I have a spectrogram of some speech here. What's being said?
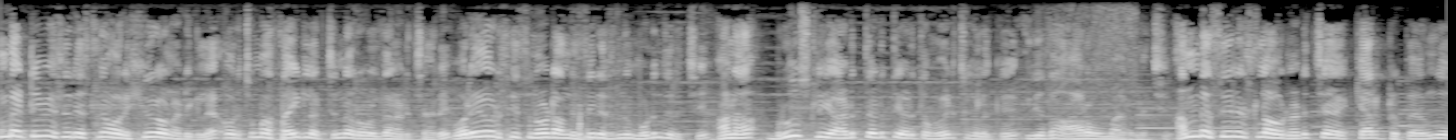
அந்த டிவி சீரிஸ்ல ஒரு ஹீரோ நடிக்கல. ஒரு சும்மா சைட்ல சின்ன ரோல் தான் நடிச்சாரு. ஒரே ஒரு சீசனோட அந்த சீரீஸ் வந்து முடிஞ்சிருச்சு. ஆனா ப்ரூஸ்லி அடுத்தடுத்து எடுத்த முயற்சிகளுக்கு இதுதான் ஆரம்பமாக இருந்துச்சு. அந்த சீரிஸ்ல அவர் நடிச்ச கேரக்டர் பேர் வந்து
